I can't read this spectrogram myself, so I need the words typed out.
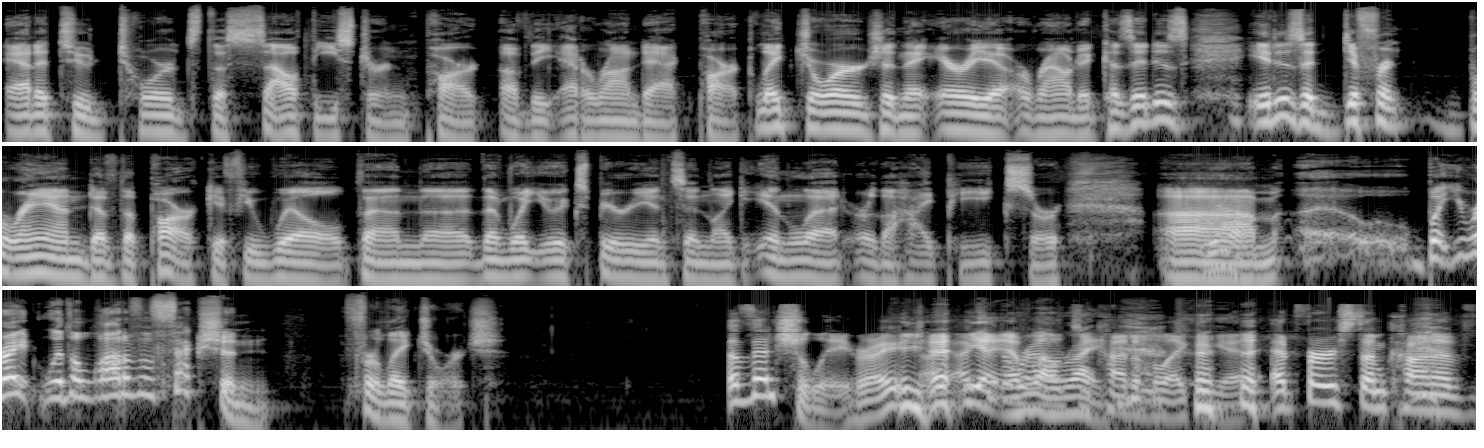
attitude towards the southeastern part of the Adirondack Park, Lake George, and the area around it, because it is it is a different brand of the park, if you will, than uh, than what you experience in like Inlet or the High Peaks, or. Um, yeah. Uh, but you're right with a lot of affection for Lake George eventually, right? yeah, I, I yeah, well, right. kind of liking it. At first, I'm kind of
